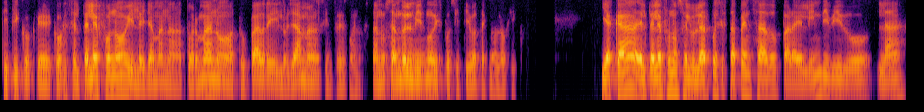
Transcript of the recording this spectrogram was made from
típico que coges el teléfono y le llaman a tu hermano, a tu padre y lo llamas, y entonces, bueno, están usando el mismo dispositivo tecnológico. Y acá el teléfono celular pues está pensado para el individuo, la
